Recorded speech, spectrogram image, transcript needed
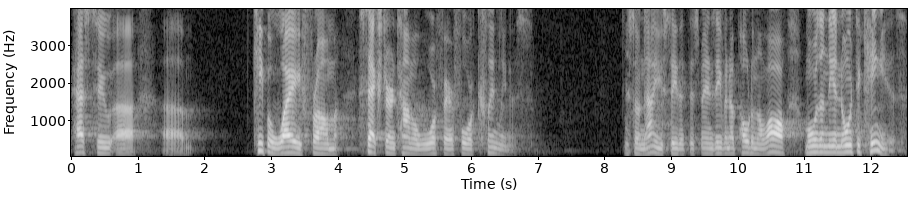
has to uh, uh, keep away from sex during time of warfare for cleanliness. And so now you see that this man's even upholding the law more than the anointed king is.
